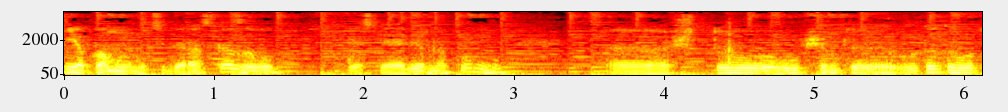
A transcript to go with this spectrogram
я, по-моему, тебе рассказывал, если я верно помню, что, в общем-то, вот это вот,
